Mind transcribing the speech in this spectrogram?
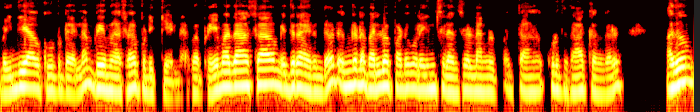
இப்ப இந்தியாவை கூப்பிட்ட எல்லாம் பிரேமதாசாவை பிடிக்க இல்லை. இப்ப பிரேமதாசாவும் எதிராக இருந்தவர் எங்களோட வெல்வ படுகொலை இன்சிடென்ட்ஸ்கள் நாங்கள் கொடுத்த தாக்கங்கள் அதுவும்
